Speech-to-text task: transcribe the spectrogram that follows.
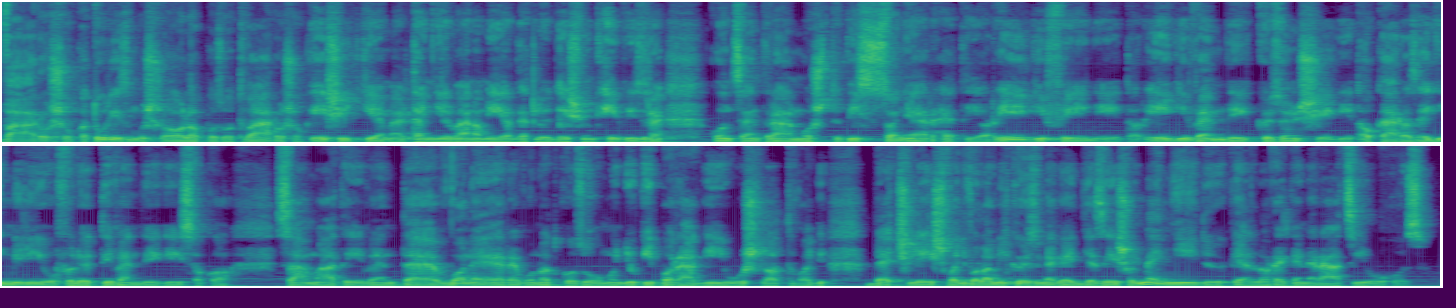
városok, a turizmusra alapozott városok, és így kiemelten nyilván a mi érdeklődésünk hévízre koncentrál, most visszanyerheti a régi fényét, a régi vendégközönségét, akár az egymillió fölötti vendégészaka számát évente. Van-e erre vonatkozó mondjuk iparági jóslat, vagy becslés, vagy valami közmegegyezés, hogy mennyi idő kell a regenerációhoz?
